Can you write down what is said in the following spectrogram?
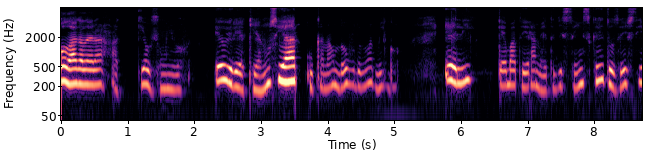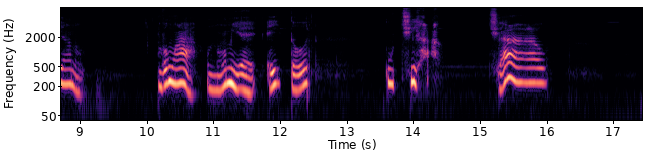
Olá galera, aqui é o Júnior. Eu irei aqui anunciar o canal novo do meu amigo. Ele quer bater a meta de 100 inscritos este ano. Vamos lá, o nome é Heitor Uchiha. Tchau!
